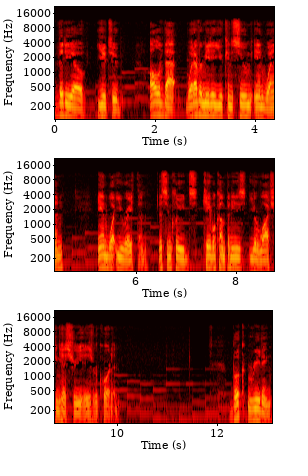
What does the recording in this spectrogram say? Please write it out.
video, YouTube, all of that, whatever media you consume and when, and what you rate them. This includes cable companies, your watching history is recorded. Book reading.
